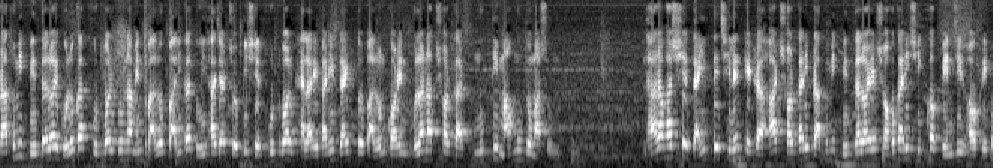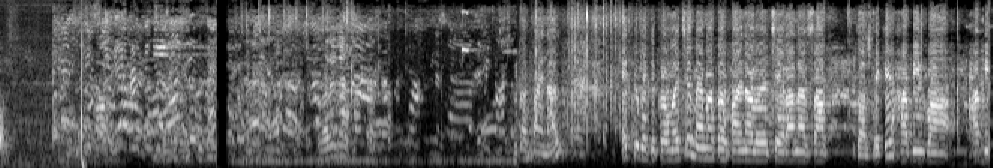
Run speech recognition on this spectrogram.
প্রাথমিক বিদ্যালয় গোলকাপ ফুটবল টুর্নামেন্ট বালক বালিকা দুই হাজার চব্বিশের ফুটবল খেলা রেফারির দায়িত্ব পালন করেন ভোলানাথ সরকার মুক্তি মাহমুদ ও মাসুম। ধারাভাষ্যের দায়িত্বে ছিলেন কেটরাহাট সরকারি প্রাথমিক বিদ্যালয়ের সহকারী শিক্ষক বেনজির হক রিপন ফাইনাল একটু ব্যতিক্রম হয়েছে ম্যান অফ দ্য ফাইনাল হয়েছে দল থেকে হাবিবা হাবিব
